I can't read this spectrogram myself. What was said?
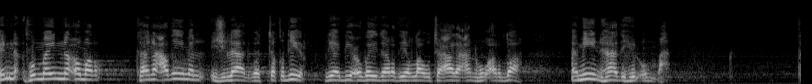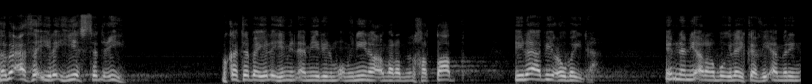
إن ثم إن عمر كان عظيم الإجلال والتقدير لأبي عبيدة رضي الله تعالى عنه وأرضاه. أمين هذه الأمة. فبعث إليه يستدعيه. وكتب إليه من أمير المؤمنين عمر بن الخطاب إلى أبي عبيدة. إنني أرغب إليك في أمر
